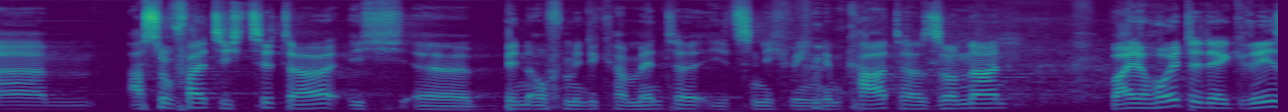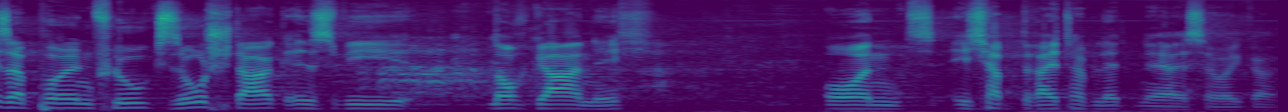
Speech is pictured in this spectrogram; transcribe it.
Ähm, Achso, falls ich zitter, ich äh, bin auf Medikamente, jetzt nicht wegen dem Kater, sondern weil heute der Gräserpollenflug so stark ist wie noch gar nicht. Und ich habe drei Tabletten, naja, ist ja egal.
